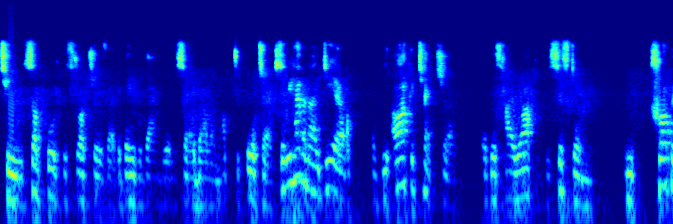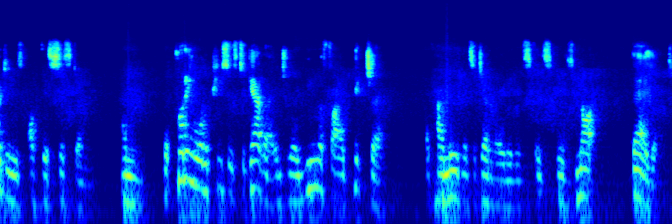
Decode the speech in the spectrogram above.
to subcortical structures like the basal ganglia and the cerebellum up to cortex. So we have an idea of the architecture of this hierarchical system and properties of this system and But putting all the pieces together into a unified picture of how movements are generated is, is, is not there yet.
